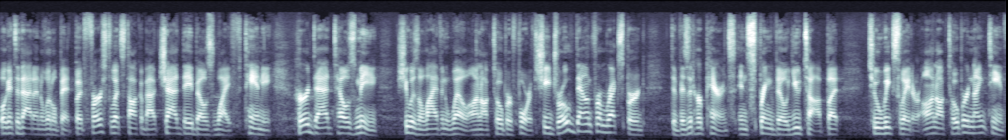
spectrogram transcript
We'll get to that in a little bit. But first, let's talk about Chad Daybell's wife, Tammy. Her dad tells me she was alive and well on October 4th. She drove down from Rexburg to visit her parents in Springville, Utah. But two weeks later, on October 19th,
